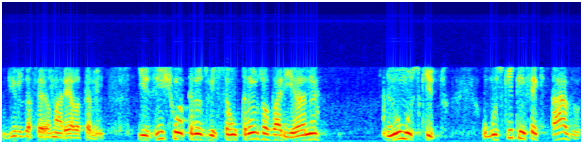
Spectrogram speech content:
vírus da febre amarela também. Existe uma transmissão transovariana no mosquito. O mosquito infectado,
